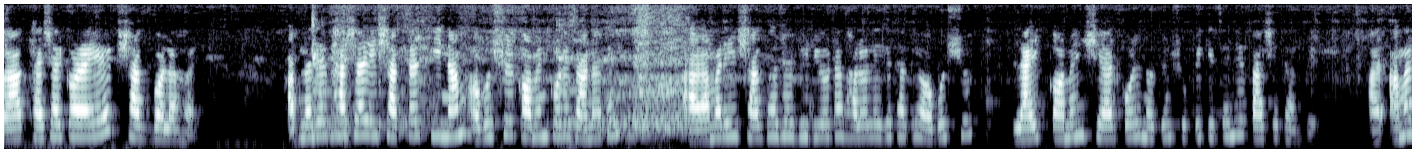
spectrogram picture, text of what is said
বা খেসাই কড়াইয়ের শাক বলা হয়। আপনাদের ভাষায় এই শাকটার কী নাম অবশ্যই কমেন্ট করে জানাবেন। আর আমার এই শাক ভাজার ভিডিওটা ভালো লেগে থাকলে অবশ্যই লাইক কমেন্ট শেয়ার করে নতুন সুপি কিচেনের পাশে থাকবে আর আমার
